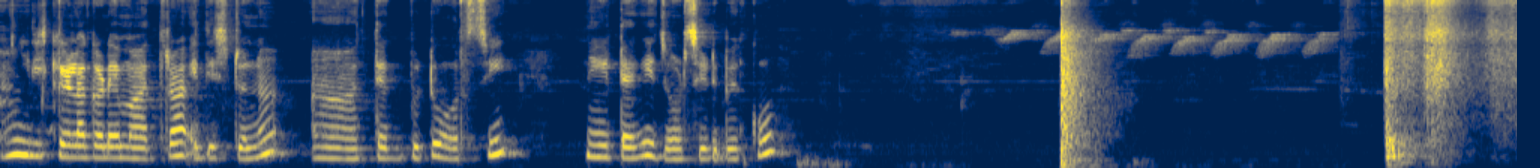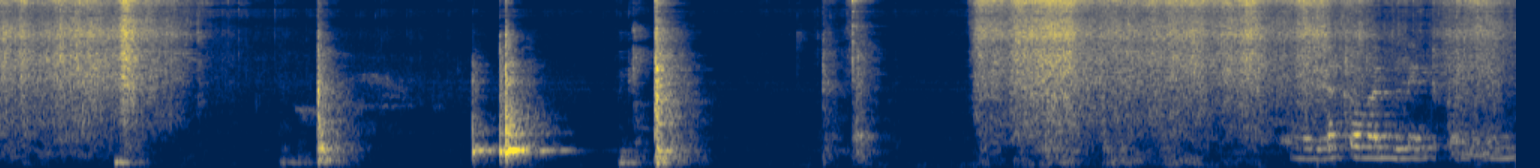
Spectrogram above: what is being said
ಇಲ್ಲಿ ಕೆಳಗಡೆ ಮಾತ್ರ ಇದಿಷ್ಟನ್ನು ತೆಗೆದ್ಬಿಟ್ಟು ಒರೆಸಿ, ನೀಟಾಗಿ ಜೋಡಿಸಿಡಬೇಕು ಎಲ್ಲ ಕವರಲ್ಲೇ ಇಟ್ಕೊಂಡಿದ್ದೀನಿ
